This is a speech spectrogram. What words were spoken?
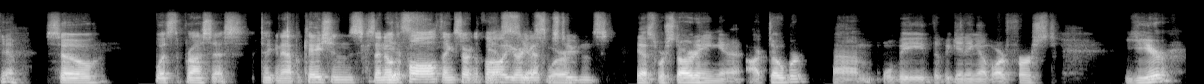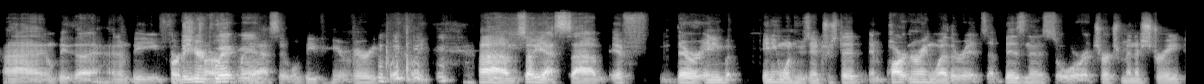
Yeah. So what's the process? Taking applications? Because I know the fall, things start in the fall. Yes, you already yes, got some students. yes we're starting in october um, will be the beginning of our first year uh, it'll be the and it'll be It'll first be here term. quick, man. yes it will be here very quickly um, so yes, uh, if there are any anyone who's interested in partnering, whether it's a business or a church ministry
